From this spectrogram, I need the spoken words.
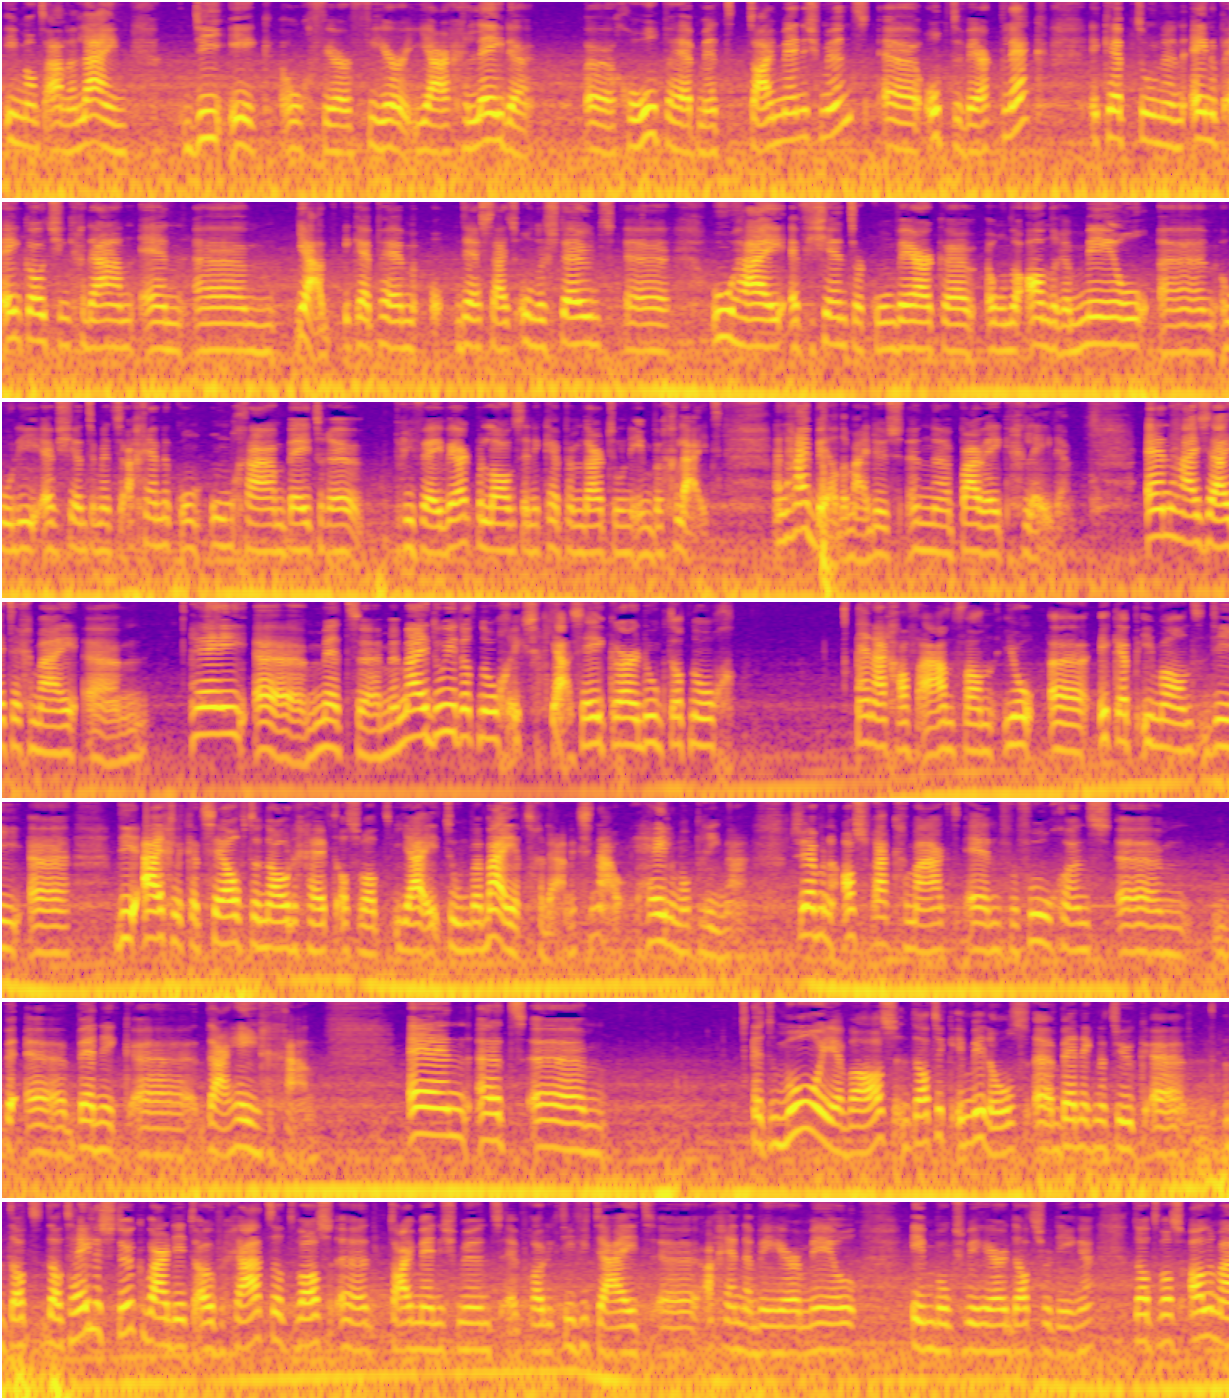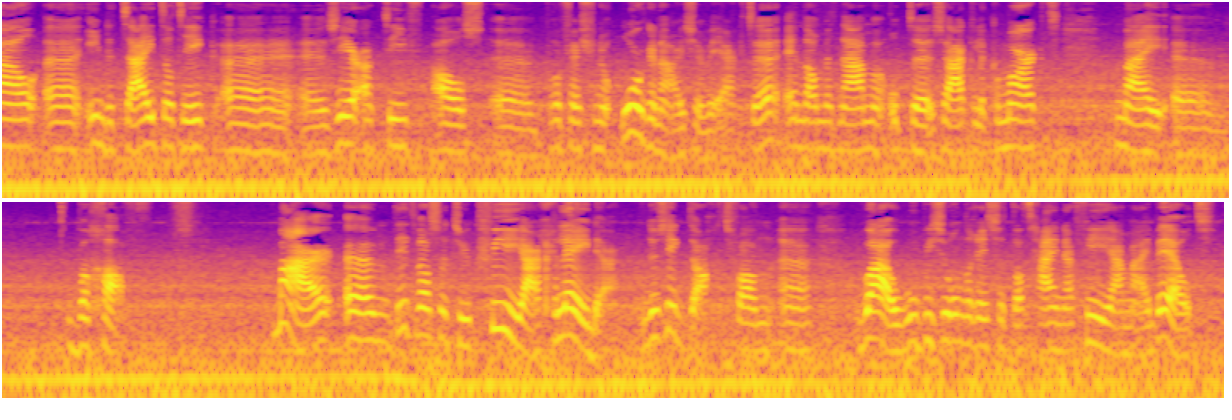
iemand aan de lijn die ik ongeveer vier jaar geleden uh, geholpen heb met time management uh, op de werkplek. Ik heb toen een één op één coaching gedaan en um, ja, ik heb hem destijds ondersteund uh, hoe hij efficiënter kon werken, onder andere mail, um, hoe hij efficiënter met zijn agenda kon omgaan, betere privé-werkbalans en ik heb hem daar toen in begeleid. En hij belde mij dus een paar weken geleden. En hij zei tegen mij: um, Hey, met, met mij doe je dat nog? Ik zeg ja, zeker doe ik dat nog. En hij gaf aan van, joh, uh, ik heb iemand die, uh, die eigenlijk hetzelfde nodig heeft als wat jij toen bij mij hebt gedaan. Ik zei, nou, helemaal prima. Dus we hebben een afspraak gemaakt en vervolgens be, uh, ben ik daarheen gegaan. En het, um, het mooie was dat ik inmiddels uh, ben ik natuurlijk uh, dat, dat hele stuk waar dit over gaat, dat was uh, time management, productiviteit, agendabeheer, mail, inboxbeheer, dat soort dingen. Dat was allemaal in de tijd dat ik zeer actief als professional organizer werkte en dan met name op de zakelijke markt mij begaf. Maar um, dit was natuurlijk vier jaar geleden. Dus ik dacht van, wauw, hoe bijzonder is het dat hij na vier jaar mij belt.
